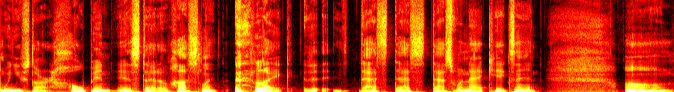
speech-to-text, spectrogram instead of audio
when you start hoping instead of hustling like that's that's that's when that kicks in um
